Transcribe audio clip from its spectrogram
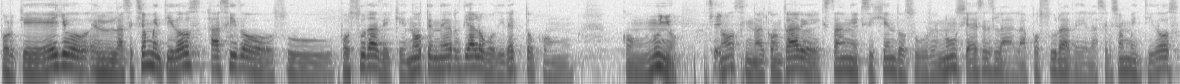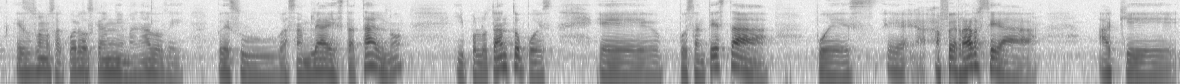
porque ello, en la sección 22 ha sido su postura de que no tener diálogo directo con, con Nuño, ¿no? sino al contrario, están exigiendo su renuncia, esa es la, la postura de la sección 22, esos son los acuerdos que han emanado de, de su asamblea estatal, ¿no? Y por lo tanto, pues, eh, pues ante esta, pues, eh, aferrarse a, que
